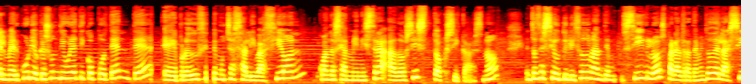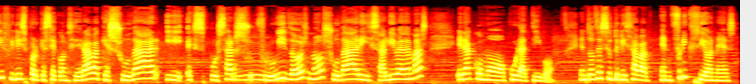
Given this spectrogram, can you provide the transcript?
El mercurio, que es un diurético potente, eh, produce mucha salivación cuando se administra a dosis tóxicas, ¿no? Entonces se utilizó durante siglos para el tratamiento de la sífilis porque se consideraba que sudar y expulsar Mm. fluidos, ¿no? Sudar y saliva además era como curativo. Entonces se utilizaba en fricciones,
